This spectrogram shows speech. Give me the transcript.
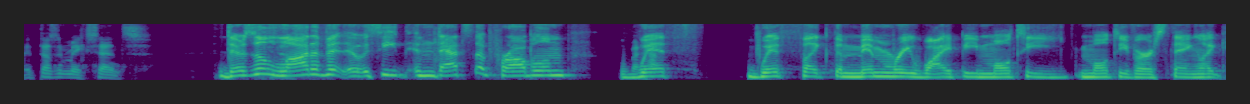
it doesn't make sense. There's a lot of it. Uh, see, and that's the problem But how- with with like the memory wipey multi multiverse thing. Like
